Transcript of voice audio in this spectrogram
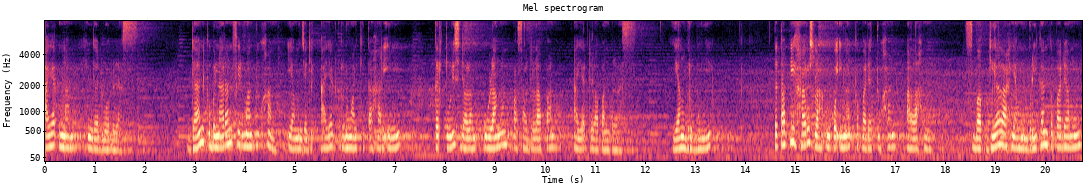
ayat 6 hingga 12. Dan kebenaran firman Tuhan yang menjadi ayat renungan kita hari ini tertulis dalam Ulangan pasal 8 ayat 18 yang berbunyi Tetapi haruslah engkau ingat kepada Tuhan Allahmu sebab dialah yang memberikan kepadamu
